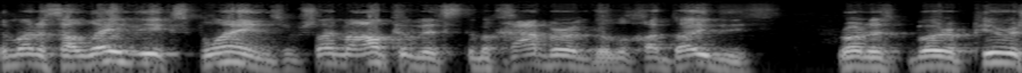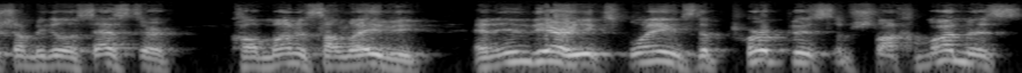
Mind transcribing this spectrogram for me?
The Manas Halevi explains, Shlomo Alkabetz, the Mechaber of the Luchadoidi, wrote a, wrote a Pirish on Megillah Esther called Manas Halevi. And in there he explains the purpose of Shlachmanis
